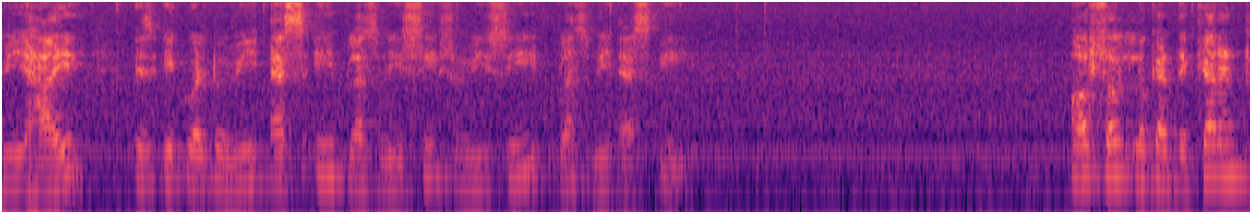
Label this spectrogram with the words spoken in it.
V high is equal to VSE plus VC, so VC plus VSE. Also look at the current,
